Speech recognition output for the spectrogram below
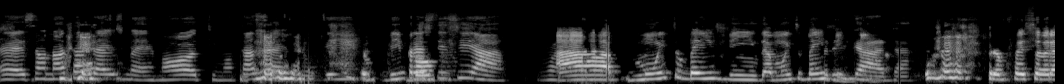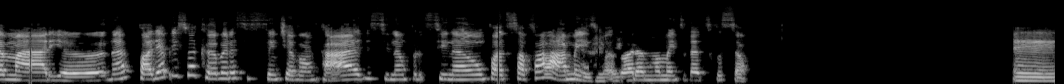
É, são nota 10 mesmo, ótimo, tá certo. Vim, vim prestigiar. Ah, muito bem-vinda, muito bem-vinda. Obrigada. Professora Mariana, pode abrir sua câmera se se sentir à vontade, se não, se não pode só falar mesmo, agora no momento da discussão. É,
